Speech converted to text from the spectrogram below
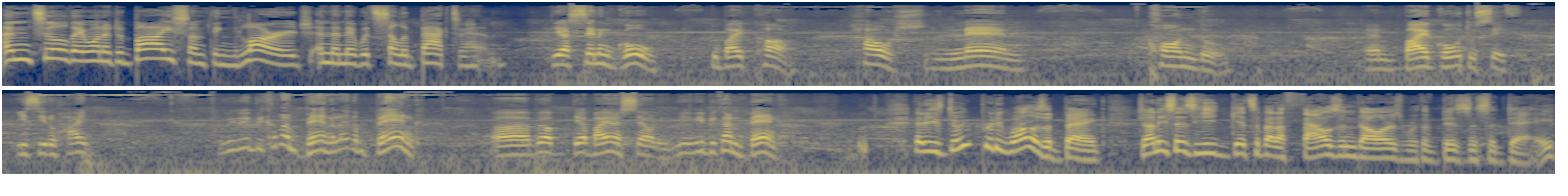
until they wanted to buy something large and then they would sell it back to him. They are selling gold to buy car, house, land, condo, and buy gold to save. Easy to hide. We will become a bank, like a bank. Uh, well, they're buying and selling. We, we become bank. And he's doing pretty well as a bank. Johnny says he gets about $1,000 worth of business a day.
